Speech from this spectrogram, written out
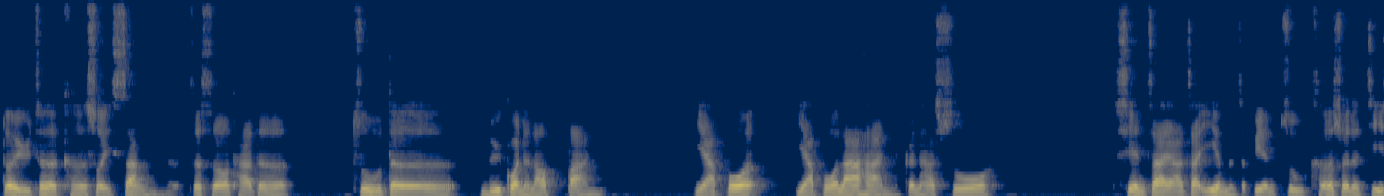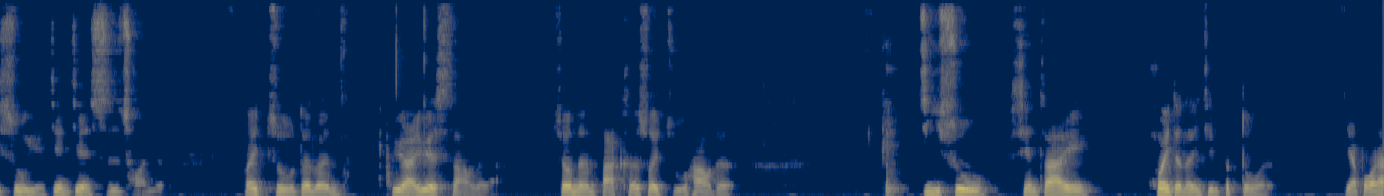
对于这个渴水上瘾了。这时候，他的住的旅馆的老板亚波亚伯拉罕跟他说：“现在啊，在叶门这边煮渴水的技术也渐渐失传了，会煮的人越来越少了啦，就能把渴水煮好的技术现在。”会的人已经不多了。亚伯拉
